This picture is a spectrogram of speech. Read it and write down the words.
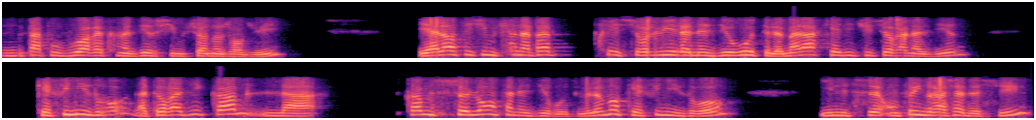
ne pas pouvoir être Nazir Shimshon aujourd'hui? Et alors, si Shimshon n'a pas pris sur lui la Nézirut, c'est le malheur qui a dit tu seras Nazir, Kefinizro, la Torah dit comme la, comme selon sa Nézirut. Mais le mot Kefinizro, il se, on fait une rachat dessus,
